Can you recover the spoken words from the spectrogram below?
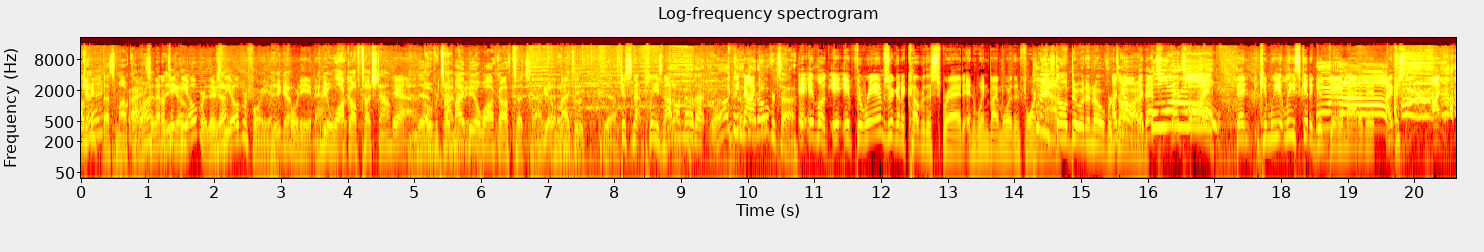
Okay. That's my call. right, so that'll There take the over. There's Yeah. the over for you. There you go. 48 and a Could be a walk-off touchdown. Yeah. Yeah. Overtime, It might maybe? be a walk-off touchdown. It might be. Yeah. Just not, please not. I don't know that. Well, Can we not knock it- overtime? It, it- look, if the Rams are going to cover the spread and win by more than four and a Please half- don't do it in Uh, overtime. no, that's that's fine. Then can we at least get a good game out of it? I just I,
